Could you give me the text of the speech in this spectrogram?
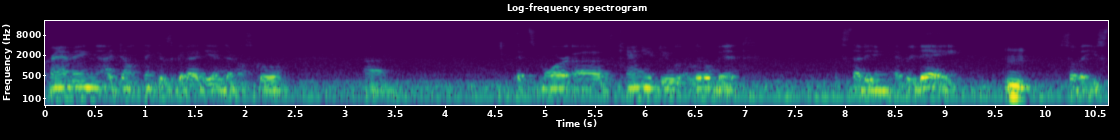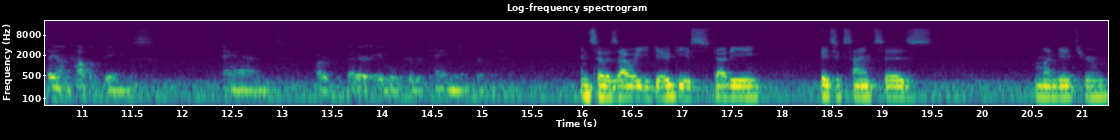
cramming, I don't think is a good idea in dental school. Um, it's more of can you do a little bit of studying every day Mm. so that you stay on top of things and are better able to retain the information. And so is that what you do? Do you study basic sciences Monday through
